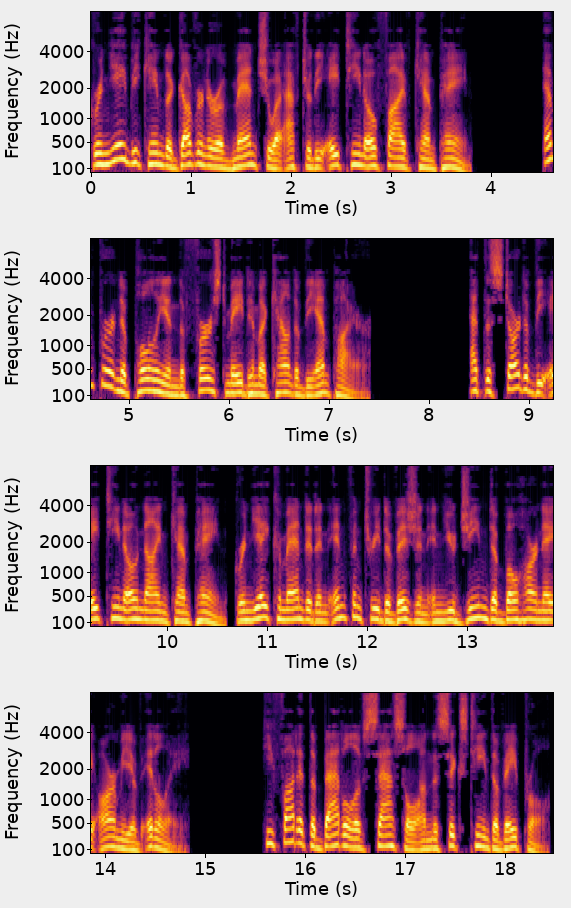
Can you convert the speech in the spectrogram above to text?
Grenier became the governor of Mantua after the 1805 campaign. Emperor Napoleon I made him a count of the empire. At the start of the 1809 campaign, Grenier commanded an infantry division in Eugene de Beauharnais' Army of Italy. He fought at the Battle of Sacile on 16 April.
